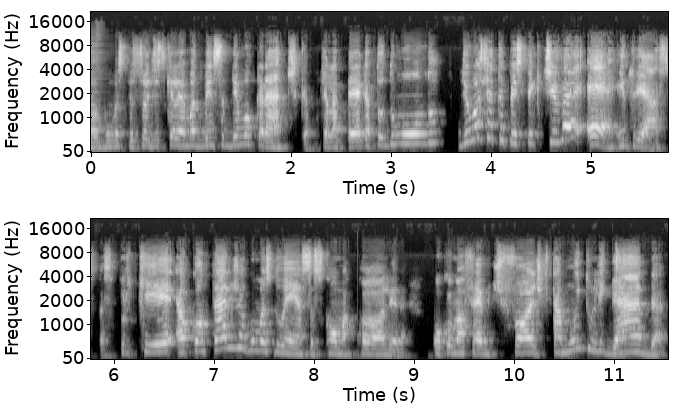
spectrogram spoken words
Algumas pessoas dizem que ela é uma doença democrática, porque ela pega todo mundo. De uma certa perspectiva, é, entre aspas, porque, ao contrário de algumas doenças, como a cólera ou como a febre tifoide, que está muito ligada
